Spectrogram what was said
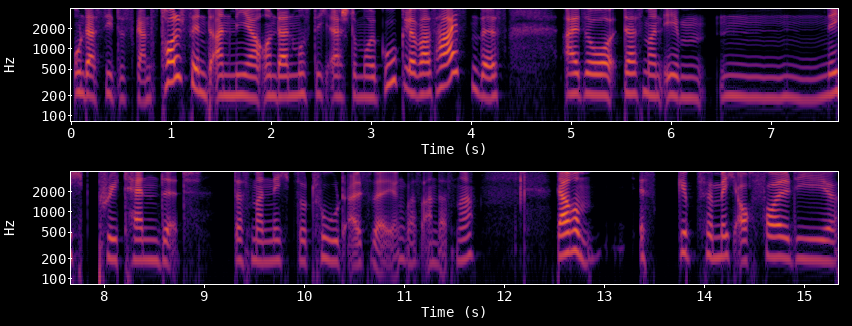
Und dass sie das ganz toll findet an mir. Und dann musste ich erst einmal googeln, was heißt denn das? Also, dass man eben nicht pretendet, dass man nicht so tut, als wäre irgendwas anders, ne? Darum, es gibt für mich auch voll die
